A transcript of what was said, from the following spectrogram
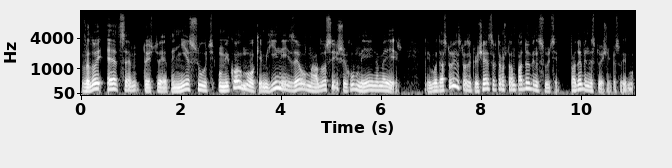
велой эцем, то есть это не суть, у Микол Моким, гиней зеу малосы шиху мейна мейр. Его достоинство заключается в том, что он подобен сути, подобен источнику своему.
